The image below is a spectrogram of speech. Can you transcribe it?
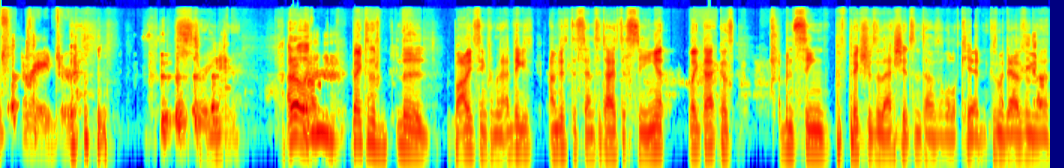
Stranger. Stranger. I don't know. Like back to the the body thing for a minute. I think I'm just desensitized to seeing it like that because I've been seeing p- pictures of that shit since I was a little kid. Because my dad was in the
